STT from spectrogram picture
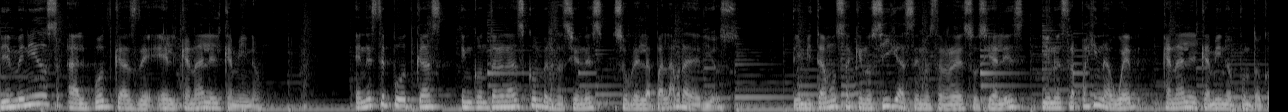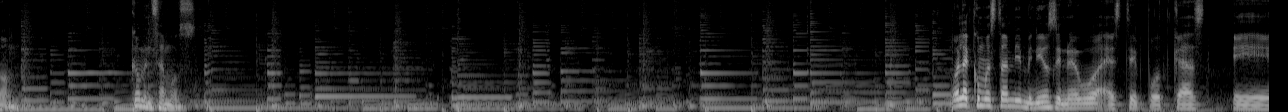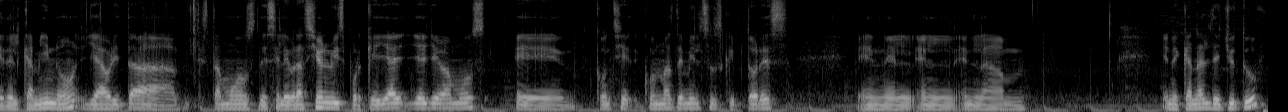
Bienvenidos al podcast de El Canal El Camino. En este podcast encontrarás conversaciones sobre la palabra de Dios. Te invitamos a que nos sigas en nuestras redes sociales y en nuestra página web canalelcamino.com. Comenzamos. Hola, ¿cómo están? Bienvenidos de nuevo a este podcast eh, del camino. Ya ahorita estamos de celebración, Luis, porque ya, ya llevamos eh, con, más de mil suscriptores en el, en, en, en el canal de YouTube.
